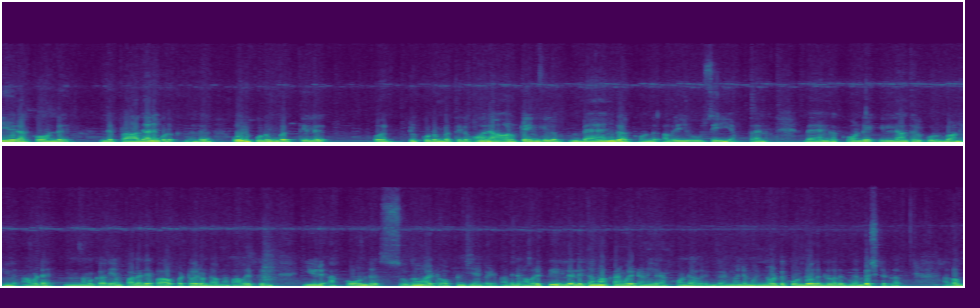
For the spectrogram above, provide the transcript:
ഈ ഒരു അക്കൗണ്ടിന്റെ പ്രാധാന്യം കൊടുക്കുന്നത് ഒരു കുടുംബത്തിൽ ഒരു കുടുംബത്തിൽ ഒരാൾക്കെങ്കിലും ബാങ്ക് അക്കൗണ്ട് അവർ യൂസ് ചെയ്യാം. അത്രയാണ് ബാങ്ക് അക്കൗണ്ട് ഇല്ലാത്തൊരു കുടുംബമാണെങ്കിൽ അവിടെ നമുക്കറിയാം വളരെ പാവപ്പെട്ടവരുണ്ടാകും അപ്പോൾ അവർക്ക് ഈ ഒരു അക്കൗണ്ട് സുഖമായിട്ട് ഓപ്പൺ ചെയ്യാൻ കഴിയും. അതിന് അവർക്ക് ലളിതമാക്കാൻ വേണ്ടിയിട്ടാണ് ഈ ഒരു അക്കൗണ്ട് അവർ ഗവൺമെന്റ് മുന്നോട്ട് കൊണ്ടുവന്നിട്ടുള്ളത് നിർദ്ദേശിച്ചിട്ടുള്ളത്. അപ്പം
